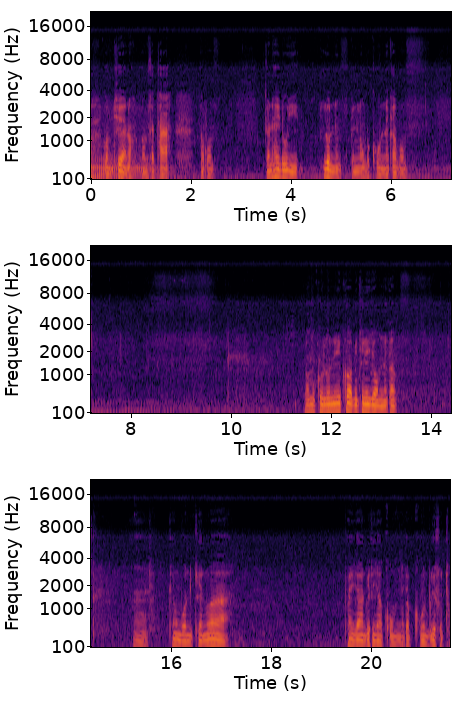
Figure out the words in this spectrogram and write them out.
นะความเชื่อเนาะความศรัทธาครับผม นนี้ให้ดูอีกรุ่นหนึ่งเป็นหลวงพ่อคูณนะครับผม หลวงพ่อคูณรุ่นนี้ก็เป็นที่นิยมนะครับข้างบนเขียนว่าพยานวิทยาคมนะครับ คูณบริสุทธโธ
